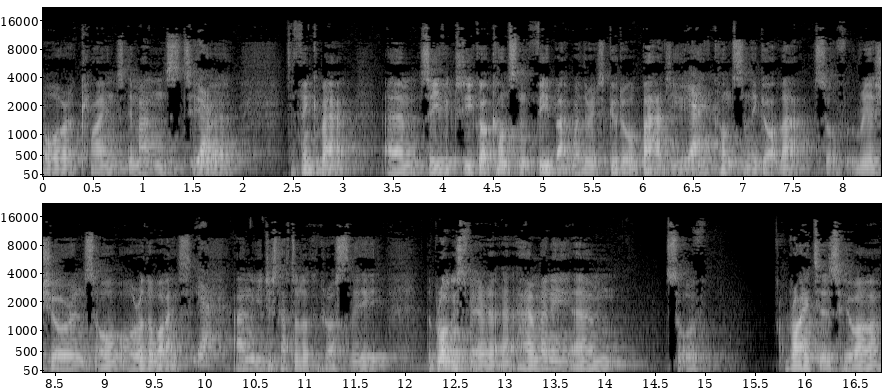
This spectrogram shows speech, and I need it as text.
or a client's demands to yeah. uh, to think about. Um, so you've, you've got constant feedback, whether it's good or bad. You, yeah. You've constantly got that sort of reassurance or, or otherwise. Yeah. And you just have to look across the, the blogosphere at how many um, sort of writers who are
